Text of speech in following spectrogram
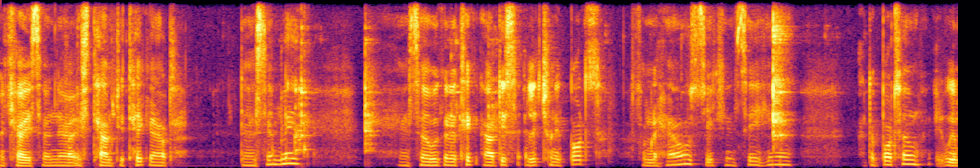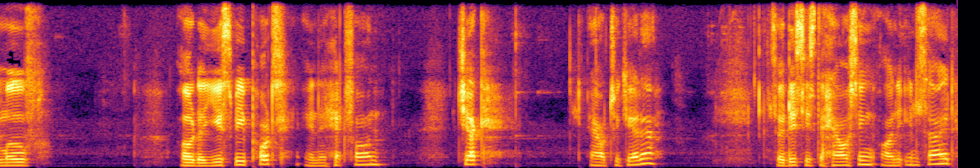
Okay so now it's time to take out the assembly. And so we're going to take out this electronic box from the house you can see here. At the bottom it will move all the USB port and the headphone jack out together. So this is the housing on the inside.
